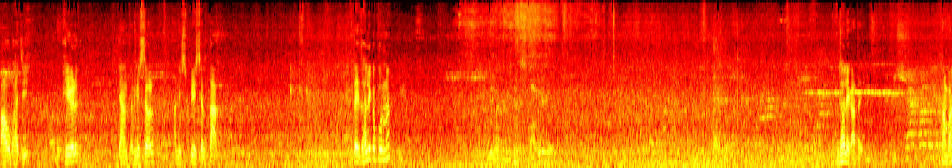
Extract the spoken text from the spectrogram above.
पावभाजी. भेळ त्यानंतर मिसळ आणि स्पेशल ताक. ते झाले का पूर्ण? झाले का आता थांबा.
